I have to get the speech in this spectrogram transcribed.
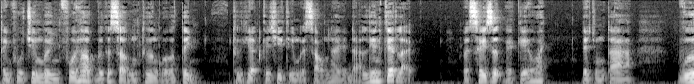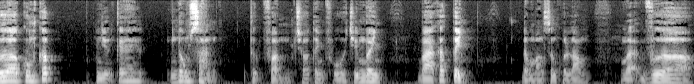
thành phố Hồ Chí Minh phối hợp với các sở công thương của các tỉnh thực hiện cái chỉ thị 16 này đã liên kết lại và xây dựng cái kế hoạch để chúng ta vừa cung cấp những cái nông sản thực phẩm cho thành phố Hồ Chí Minh và các tỉnh đồng bằng sông Cửu Long, mà vừa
